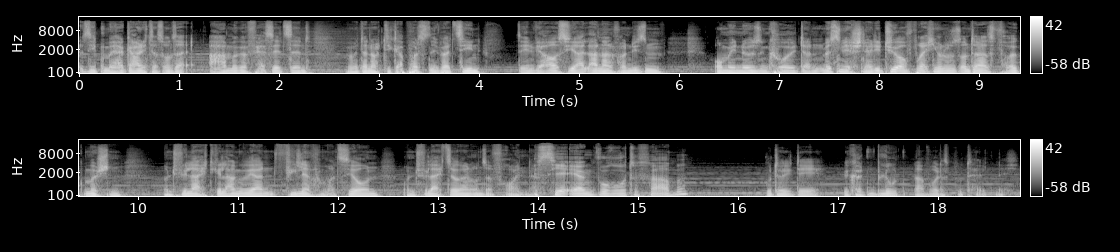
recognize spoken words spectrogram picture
sieht man ja gar nicht, dass unsere Arme gefesselt sind. Wenn wir dann noch die Kapuzen überziehen, sehen wir aus wie alle anderen von diesem ominösen Kult. Dann müssen wir schnell die Tür aufbrechen und uns unter das Volk mischen. Und vielleicht gelangen wir an viele Informationen und vielleicht sogar an unsere Freunde. Ist hier irgendwo rote Farbe? Gute Idee. Wir könnten bluten, obwohl das Blut hält nicht.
